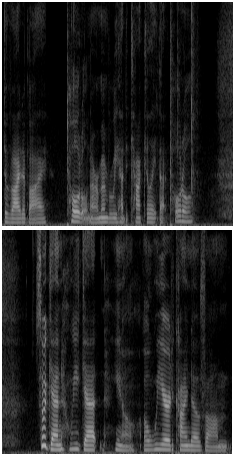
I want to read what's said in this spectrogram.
divided by total. Now remember we had to calculate that total. So again, we get, you know, a weird kind of um,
